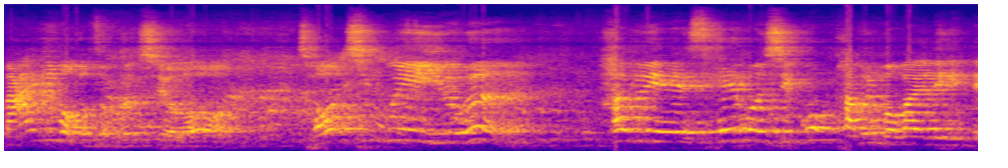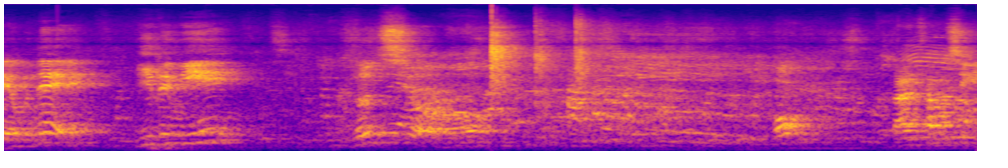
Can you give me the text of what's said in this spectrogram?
많이 먹어서 그렇지요. 저 친구의 이름은 하루에 세 번씩 꼭 밥을 먹어야 되기 때문에 이름이 그렇지요. 어? 난 삼식이.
